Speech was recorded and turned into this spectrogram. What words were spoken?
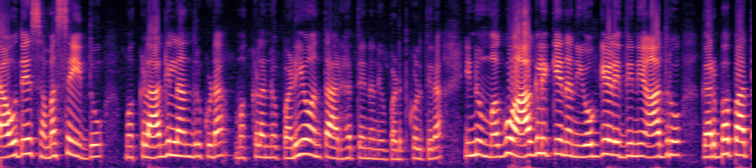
ಯಾವುದೇ ಸಮಸ್ಯೆ ಇದ್ದು ಮಕ್ಕಳಾಗಿಲ್ಲ ಅಂದರೂ ಕೂಡ ಮಕ್ಕಳನ್ನು ಪಡೆಯುವಂಥ ಅರ್ಹತೆಯನ್ನು ನೀವು ಪಡೆದುಕೊಳ್ತೀರಾ? ಇನ್ನು ಮಗು ಆಗಲಿಕ್ಕೆ ನಾನು ಯೋಗ್ಯ ಹೇಳಿದ್ದೀನಿ, ಆದರೂ ಗರ್ಭಪಾತ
